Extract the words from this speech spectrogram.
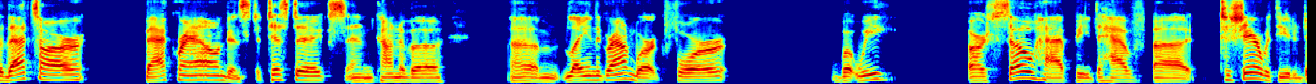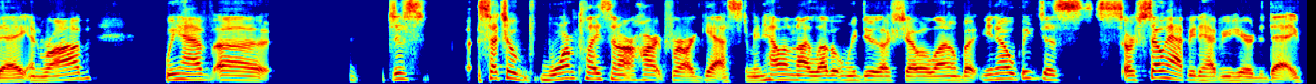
So that's our background and statistics and kind of a um, laying the groundwork for what we are so happy to have uh, to share with you today. And Rob, we have uh, just such a warm place in our heart for our guest. I mean, Helen and I love it when we do our show alone, but you know, we just are so happy to have you here today.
